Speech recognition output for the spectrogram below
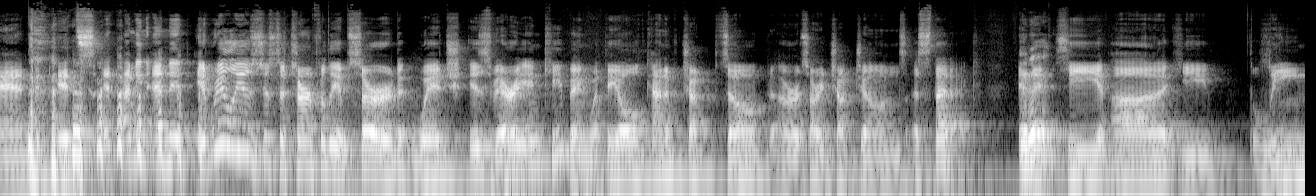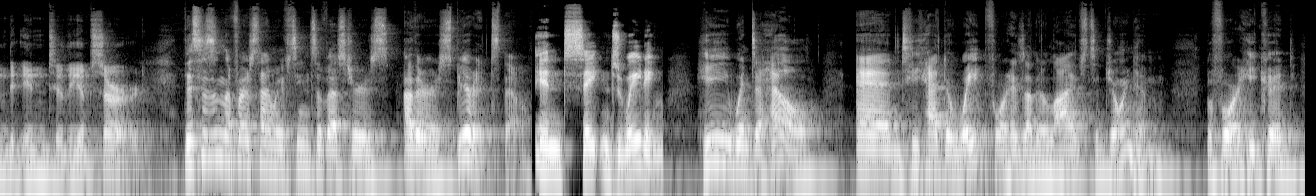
And it's, it, I mean, and it, it really is just a turn for the absurd, which is very in keeping with the old kind of Chuck Zone, or sorry, Chuck Jones aesthetic. It In that is. He uh, he leaned into the absurd. This isn't the first time we've seen Sylvester's other spirits, though. In Satan's Waiting, He went to hell and he had to wait for his other lives to join him before he could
